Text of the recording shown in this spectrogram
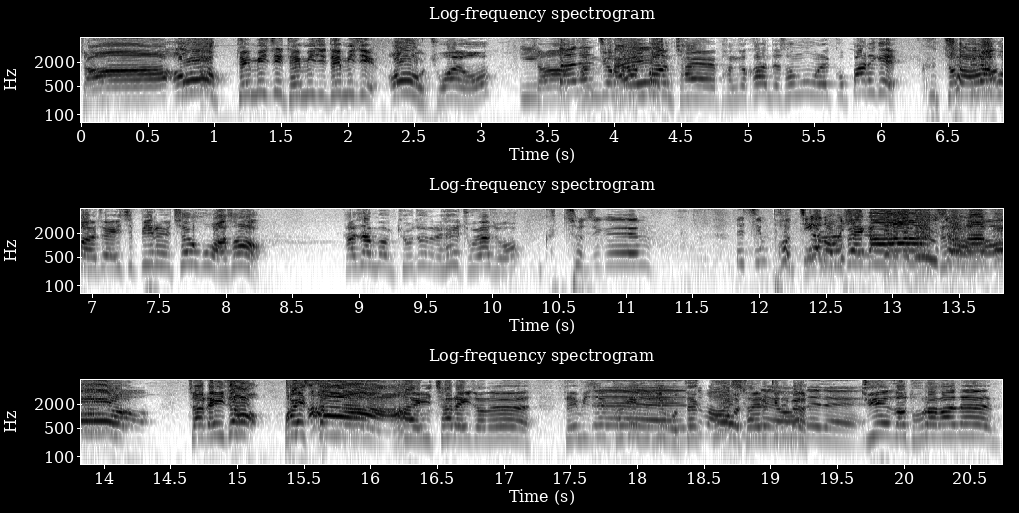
자, 어, 데미지, 데미지, 데미지. 어, 좋아요. 자, 반격을 잘- 한번 잘 반격하는데 성공을 했고 빠르게 그쵸? 접근하고 와야죠. HP를 채우고 와서 다시 한번 교전을 해줘야죠. 그쵸 지금. 근데 지금 버티가 너무 힘들어. 들어가고 자, 레이저 발사. 아, 1차 레이저는 데미지를 네, 크게 주지 좀 못했고, 자 이렇게. 되면 네네. 뒤에서 돌아가는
